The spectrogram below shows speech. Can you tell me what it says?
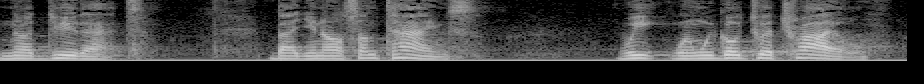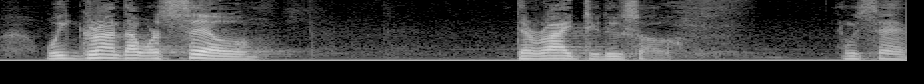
not do that. But you know, sometimes we, when we go to a trial, we grant ourselves the right to do so. And we say,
